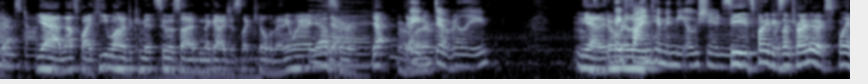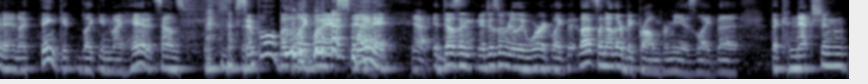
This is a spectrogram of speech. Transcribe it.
fisherman's daughter. yeah, and that's why he wanted to commit suicide, and the guy just like killed him anyway, I guess. Yeah. Or, Yeah, or They whatever. don't really. Yeah, they don't really. they really find him in the ocean. See, it's funny because I'm trying to explain it, and I think it like in my head it sounds simple, but like when I explain Yeah. it, yeah. it doesn't it doesn't really work like that's another big problem for me is like the the connection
